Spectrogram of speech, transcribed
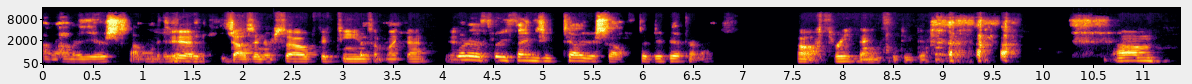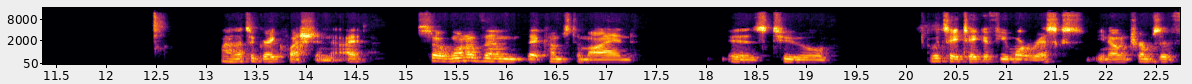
I don't know how many years. I don't want to get yeah, a dozen or so, fifteen, but something like that. Yeah. What are the three things you tell yourself to do differently? Oh, three things to do differently. um, wow, that's a great question. I so one of them that comes to mind is to I would say take a few more risks, you know, in terms of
